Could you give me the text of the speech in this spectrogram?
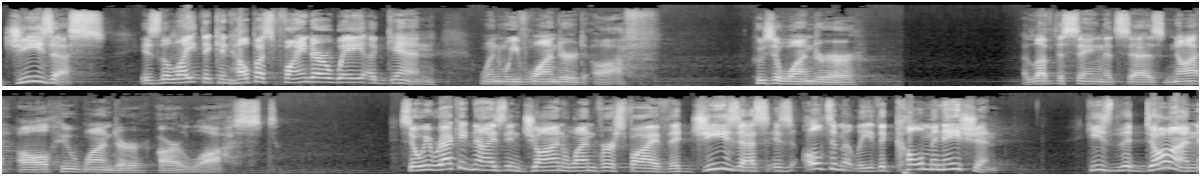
Jesus is the light that can help us find our way again when we've wandered off. Who's a wanderer? I love the saying that says, Not all who wander are lost. So we recognize in John 1, verse 5, that Jesus is ultimately the culmination. He's the dawn,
